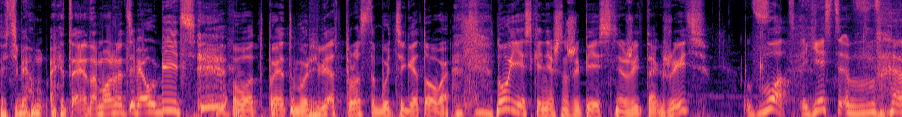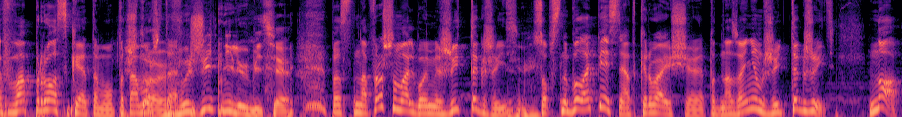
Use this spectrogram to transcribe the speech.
то тебя, это, это может тебя убить. Вот, поэтому, ребят, просто будьте готовы. Ну, есть, конечно же, песня «Жить так жить». Вот, есть вопрос к этому, потому что... вы жить не любите? Просто на прошлом альбоме «Жить так жить» собственно была песня, открывающая под названием «Жить так жить». Но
